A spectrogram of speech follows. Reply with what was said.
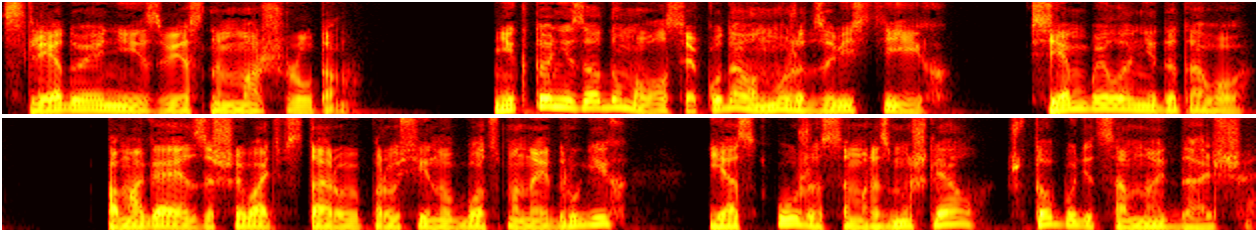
следуя неизвестным маршрутам. Никто не задумывался, куда он может завести их. Всем было не до того. Помогая зашивать в старую парусину боцмана и других, я с ужасом размышлял, что будет со мной дальше.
